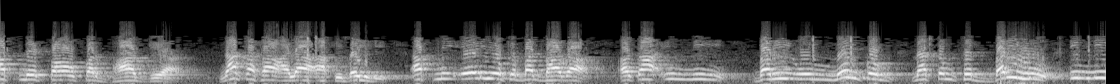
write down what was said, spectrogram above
اپنے پاؤں پر بھاگ گیا. نہ کسا اللہ عقیبئی اپنی ایڑیوں کے بل بھاگا. اور کہا انی بری من کم میں تم سے بری ہوں۔ انی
